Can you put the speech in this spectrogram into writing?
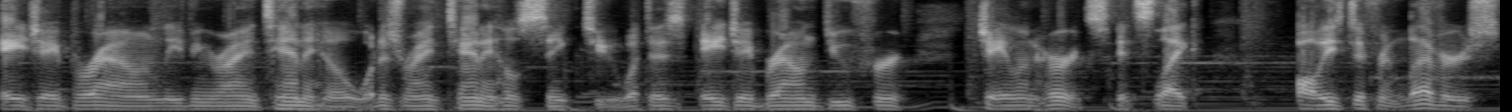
AJ Brown leaving Ryan Tannehill what does Ryan Tannehill sink to what does AJ Brown do for Jalen Hurts it's like all these different levers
